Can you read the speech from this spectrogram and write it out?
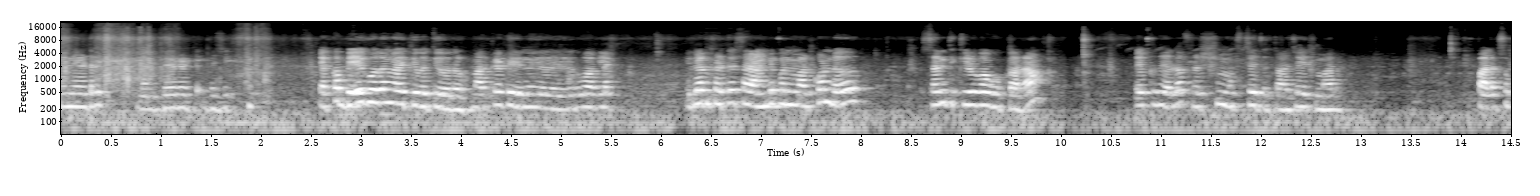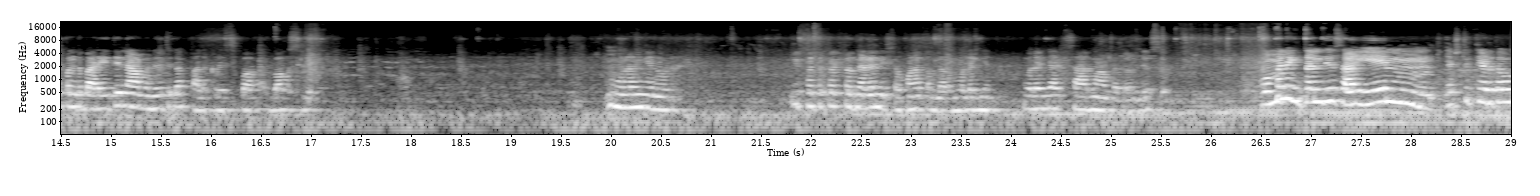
ಏನು ಹೇಳ್ರಿ? ನನ್ನ ಫೇವ್ರೇಟ್ ಬಜ್ಜಿ ಯಾಕೋ ಬೇಗ ಹೋದಂಗೆ ಆಯ್ತು ಇವತ್ತು ಇವರು. ಮಾರ್ಕೆಟ್ ಏನು ಇರುವಾಗಲೇ. ಇಲ್ಲೊಂದು ಪ್ರತಿ ಸರ್ ಅಂಗಡಿ ಬಂದ್ ಮಾಡ್ಕೊಂಡು ಸಂತಿ ಕೀಳುವಾಗ ಹೋಗ್ತಾರ. ಯಾಕಂದ್ರೆ ಎಲ್ಲ ಫ್ರೆಶ್ ಮಸ್ತ್ ಐತೆ, ತಾಜಾ ಐತೆ ಮಾರ ಪಾಲಕ್ ಸೊಪ್ಪಂದು ಬಾರಿ ಐತಿ. ನಾ ಮನೆ ಪಾಲಕ್ ರೈಸ್ ಬಾಕ್ಸ್ಗೆ ಮೂಲಂಗಿ ನೋಡ್ರಿ. ಇಪ್ಪತ್ತು ರೂಪಾಯಿ ತಂದರೆ ನೀವು ತಗೊಳ ತಂದಾರ ಮೂಲಂಗಿ ಮೂಲಂಗಿ ಹಾಕಿ ಸಾರು ಮಾಡ್ಬೇಕು ಒಂದು ದಿವಸ. ಒಮ್ಮೆ ಹಿಂಗೆ ತಂದ ದಿವಸ ಏನು ಎಷ್ಟು ಕೆಡ್ತಾವು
